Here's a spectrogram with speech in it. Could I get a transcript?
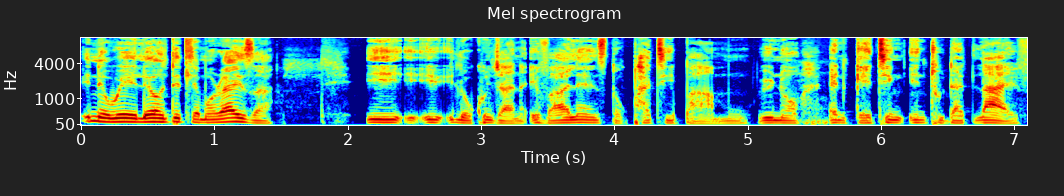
in a way leyo nto iglamorizer i- i- ilokhu njana i-violence nokuphatha ibhamu you know and getting into that life.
